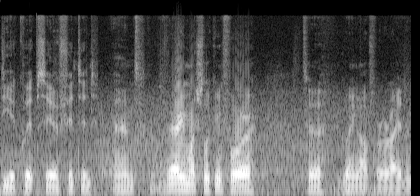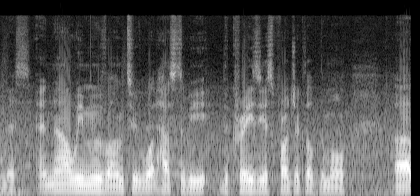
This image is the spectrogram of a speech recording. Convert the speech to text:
the equips here fitted. And very much looking for to going out for a ride in this. And now we move on to what has to be the craziest project of them all. Uh,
